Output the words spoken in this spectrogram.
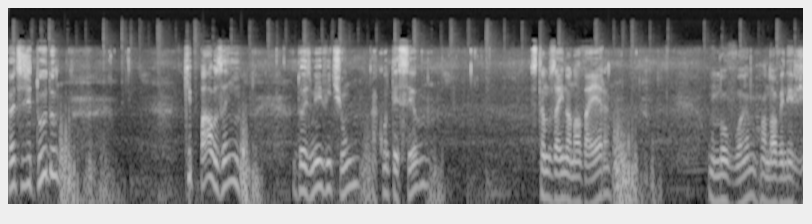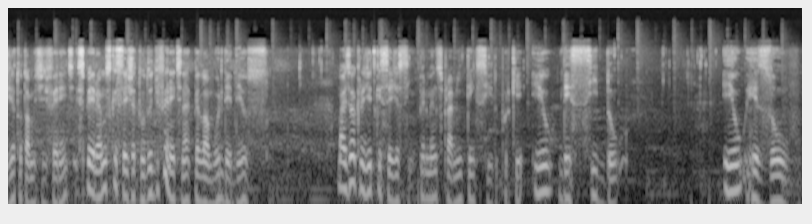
Antes de tudo, que pausa, hein? 2021 aconteceu. Estamos aí na nova era um novo ano, uma nova energia totalmente diferente. Esperamos que seja tudo diferente, né? Pelo amor de Deus. Mas eu acredito que seja assim. Pelo menos para mim tem sido, porque eu decido. Eu resolvo.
